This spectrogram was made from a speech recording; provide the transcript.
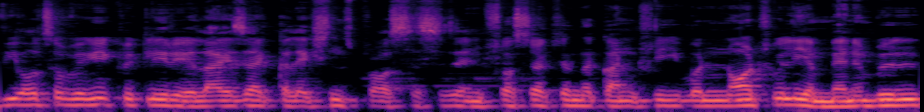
we also very quickly realized that collections processes and infrastructure in the country were not really amenable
